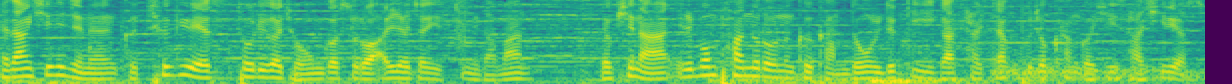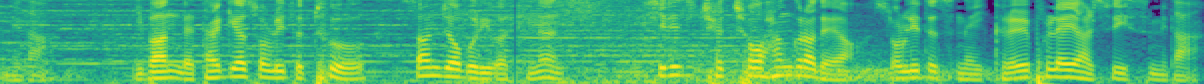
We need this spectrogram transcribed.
해당 시리즈는 그 특유의 스토리가 좋은 것으로 알려져 있습니다만 역시나 일본판으로는 그 감동을 느끼기가 살짝 부족한 것이 사실이었습니다. 이번 메탈 기어 솔리드 2 선즈 오브 리버티는 시리즈 최초 한글화되어 솔리드 스네이크를 플레이할 수 있습니다.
